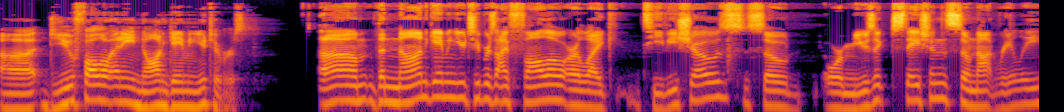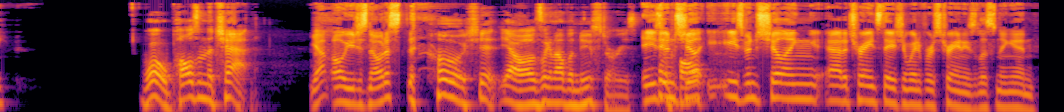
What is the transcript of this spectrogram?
Uh, do you follow any non-gaming YouTubers? Um, the non-gaming YouTubers I follow are like TV shows, so or music stations, so not really. Whoa, Paul's in the chat. Yep. Oh, you just noticed? Oh shit! Yeah, well, I was looking at all the news stories. he's Hey, been chill- he's been chilling at a train station waiting for his train. He's listening in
